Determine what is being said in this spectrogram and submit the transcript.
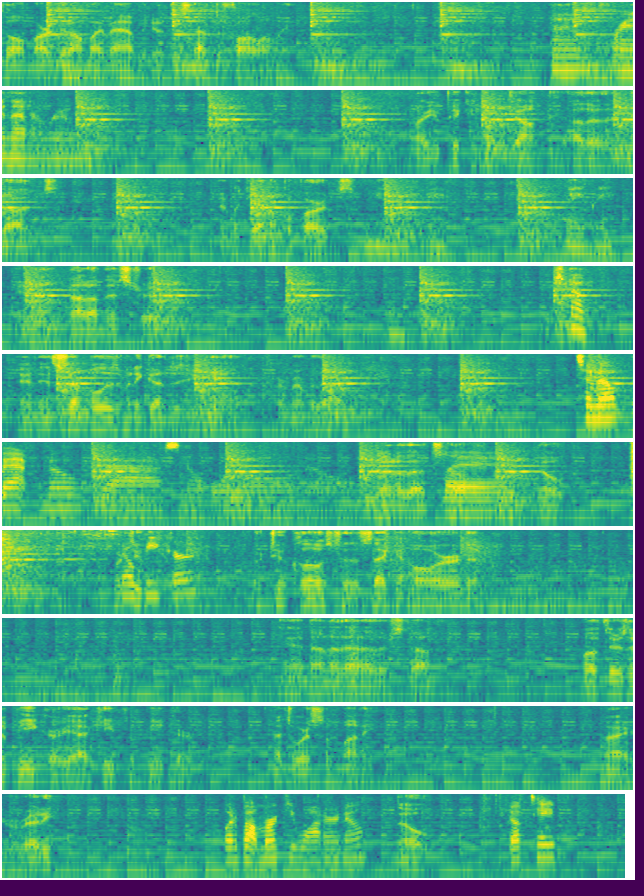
So I'll mark it on my map and you'll just have to follow me. I ran out of room. Are you picking up junk other than guns and mechanical parts? Maybe. Maybe. Yeah, not on this trip. Mm-hmm. Good to know. And assemble as many guns as you can. Remember that. So no back, no grass, no oil, no None of that stuff. lead, Nope. We're no too, beaker. We're too close to the second horde and yeah, none of that other stuff. Well, if there's a beaker, yeah, keep the beaker. That's worth some money. All right, you ready? What about murky water? No No. duct tape,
